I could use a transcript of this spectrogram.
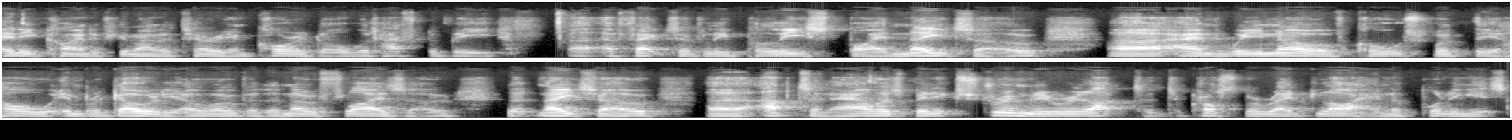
any kind of humanitarian corridor would have to be effectively policed by NATO. and we know, of course, with the whole imbroglio over the no-fly zone, that NATO, up to now, has been extremely reluctant to cross the red line of putting its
